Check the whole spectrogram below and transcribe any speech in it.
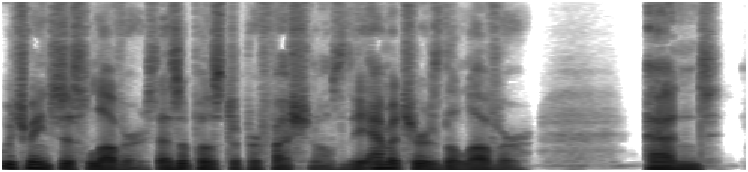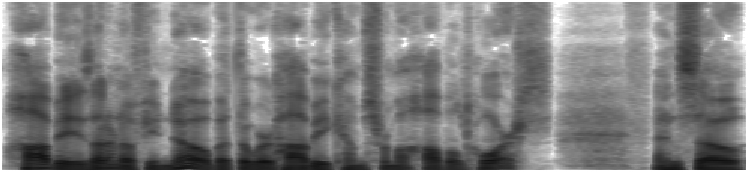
which means just lovers as opposed to professionals. The amateur is the lover, and hobbies. I don't know if you know, but the word hobby comes from a hobbled horse, and so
